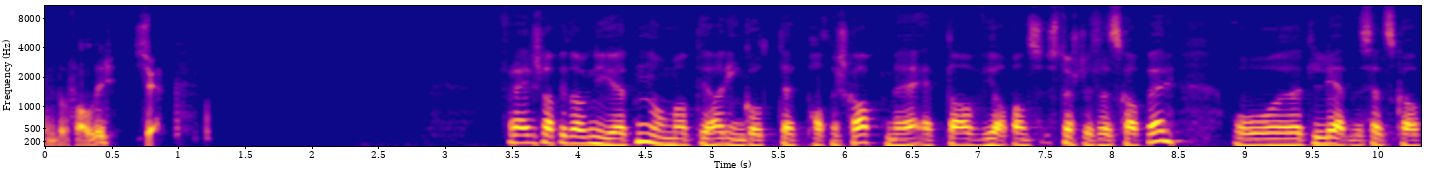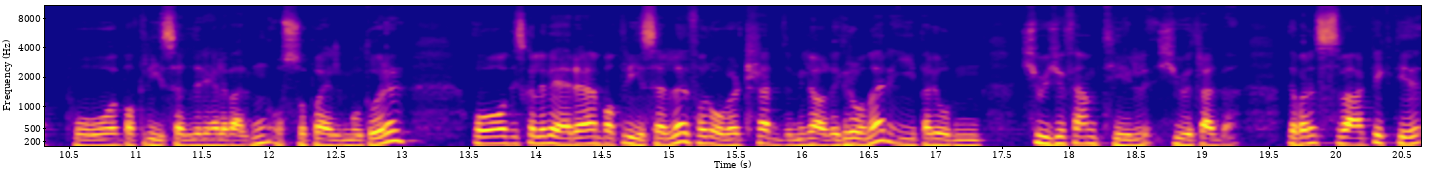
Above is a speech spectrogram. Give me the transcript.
anbefaler kjøp. Freyr slapp i dag nyheten om at de har inngått et partnerskap med et av Japans største selskaper, og et ledende selskap på battericeller i hele verden, også på elmotorer. Og de skal levere battericeller for over 30 milliarder kroner i perioden 2025 til 2030. Det var en svært viktig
